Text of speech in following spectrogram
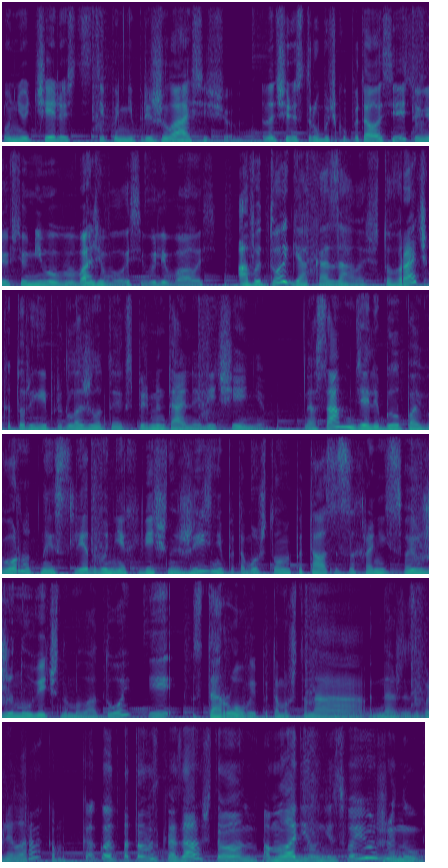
у нее челюсть типа не прижилась еще. Она через трубочку пыталась есть, у нее все мимо вываливалось и выливалось. А в итоге оказалось, что врач, который ей предложил это экспериментальное лечение, на самом деле был повернут на исследованиях вечной жизни, потому что он пытался сохранить свою жену вечно молодой и здоровой, потому что она однажды заболела раком. Как он потом сказал, что он омолодил не свою жену,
